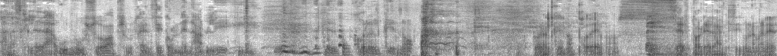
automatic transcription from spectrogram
a las que le da un uso absolutamente condenable y que- con el que no. con el que no podemos ser tolerantes de ninguna manera.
